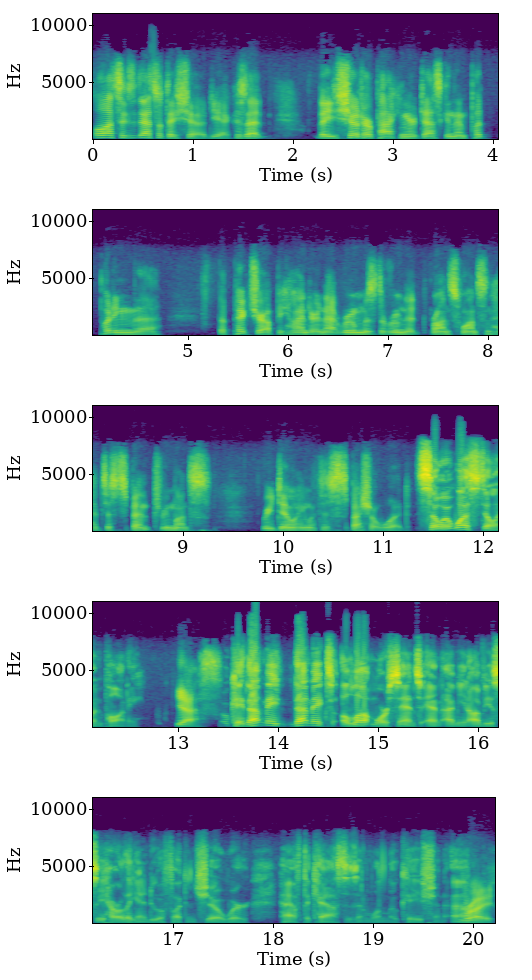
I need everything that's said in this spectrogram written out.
Well, that's that's what they showed. Yeah, because that they showed her packing her desk and then put putting the the picture up behind her, and that room was the room that Ron Swanson had just spent three months redoing with his special wood. So it was still in Pawnee. Yes. Okay, that made that makes a lot more sense. And I mean, obviously, how are they going to do a fucking show where half the cast is in one location? Um, right.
